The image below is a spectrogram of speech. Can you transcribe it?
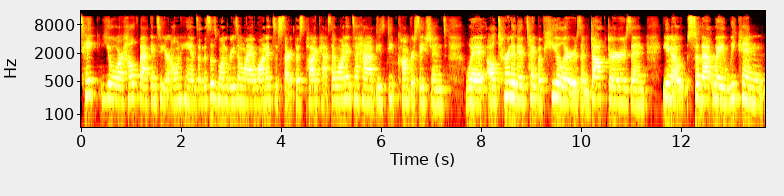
take your health back into your own hands. And this is one reason why I wanted to start this podcast. I wanted to have these deep conversations with alternative type of healers and doctors and, you know, so that way we can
